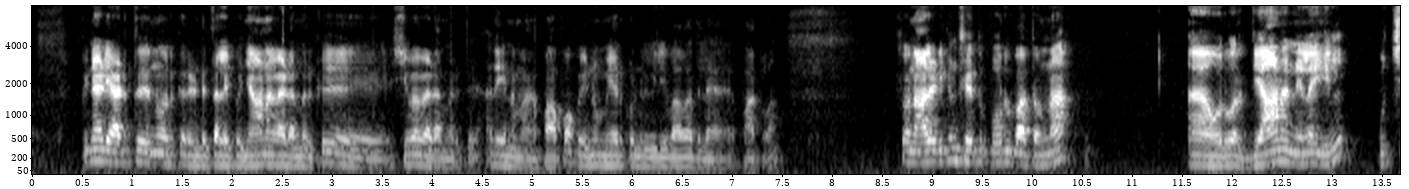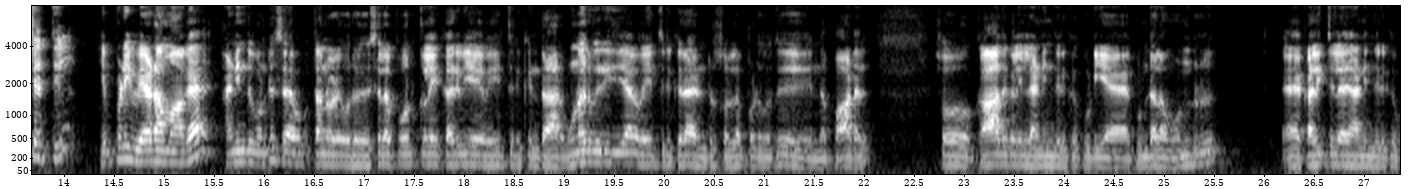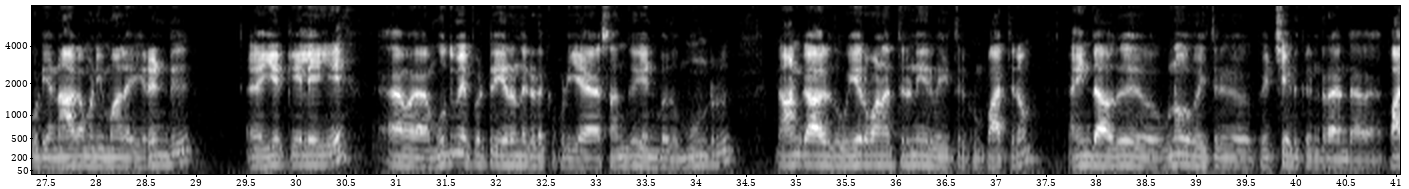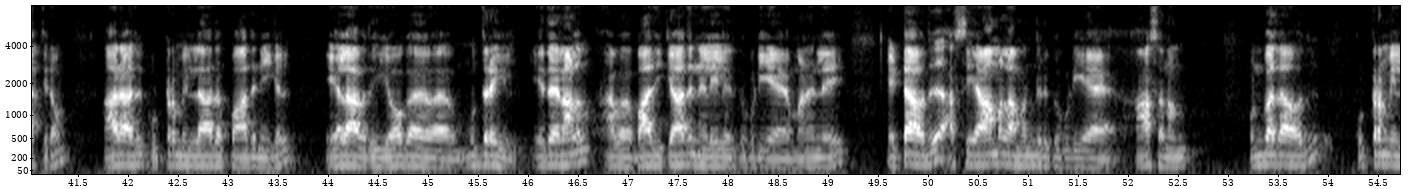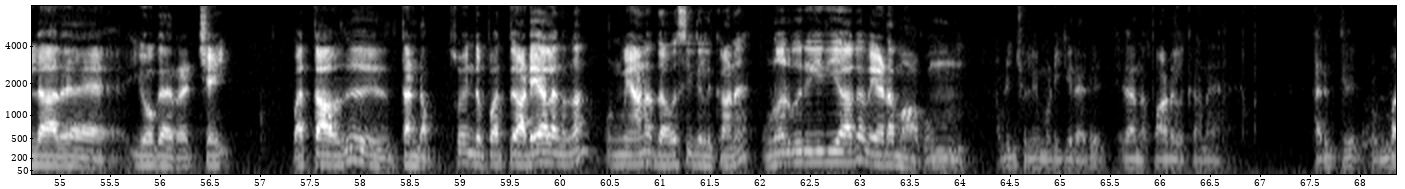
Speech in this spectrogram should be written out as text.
பின்னாடி அடுத்து இன்னும் இருக்குது ரெண்டு தலைப்பு. ஞான வேடம் இருக்குது சிவ வேடம் இருக்குது அதை நம்ம பார்ப்போம். அப்போ இன்னும் மேற்கொண்டு விரிவாக அதில் பார்க்கலாம். ஸோ நாலடிக்கும் சேர்த்து பொருள் பார்த்தோம்னா ஒருவர் தியான நிலையில் உச்சத்தில் எப்படி வேடமாக அணிந்து கொண்டு ச தன்னுடைய ஒரு சில பொருட்களை கருவியை வைத்திருக்கின்றார் உணர்வு ரீதியாக வைத்திருக்கிறார் என்று சொல்லப்படுவது இந்த பாடல். ஸோ காதுகளில் அணிந்திருக்கக்கூடிய குண்டலம் ஒன்று கழுத்தில் அணிந்திருக்கக்கூடிய நாகமணி மாலை இரண்டு இயற்கையிலேயே முதுமை பெற்று இறந்து கிடக்கக்கூடிய சங்கு என்பது மூன்று நான்காவது உயர்வான திருநீர் வைத்திருக்கும் பாத்திரம் ஐந்தாவது உணவு வைத்திரு பெற்று எடுக்கின்ற அந்த பாத்திரம். ஆறாவது குற்றமில்லாத பாதனைகள் ஏழாவது யோக முத்திரையில் எதனாலும் அவ பாதிக்காத நிலையில் இருக்கக்கூடிய மனநிலை. எட்டாவது அசையாமல் அமர்ந்திருக்கக்கூடிய ஆசனம். ஒன்பதாவது குற்றமில்லாத யோக ரட்சை பத்தாவது தண்டம். ஸோ இந்த பத்து அடையாளங்கள் தான் உண்மையான தவசிகளுக்கான உணர்வு ரீதியாக வேடமாகும் அப்படின்னு சொல்லி முடிக்கிறாரு. இதான் அந்த பாடலுக்கான கருத்து. ரொம்ப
